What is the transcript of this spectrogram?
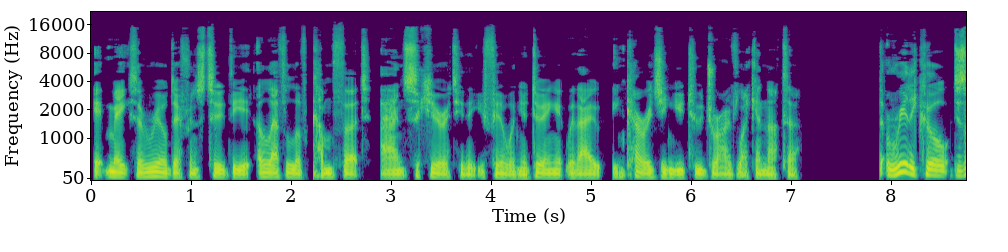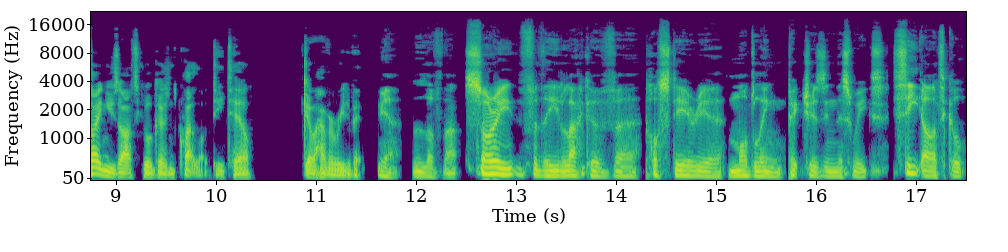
It makes a real difference to the level of comfort and security that you feel when you're doing it without encouraging you to drive like a nutter. A really cool design news article goes into quite a lot of detail. Go have a read of it. Yeah, love that. Sorry for the lack of uh, posterior modelling pictures in this week's seat article.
